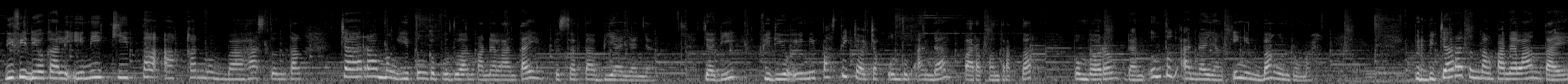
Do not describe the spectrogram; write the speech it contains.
Di video kali ini kita akan membahas tentang cara menghitung kebutuhan panel lantai beserta biayanya. Jadi, video ini pasti cocok untuk Anda, para kontraktor, pemborong, dan untuk Anda yang ingin bangun rumah. Berbicara tentang panel lantai,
